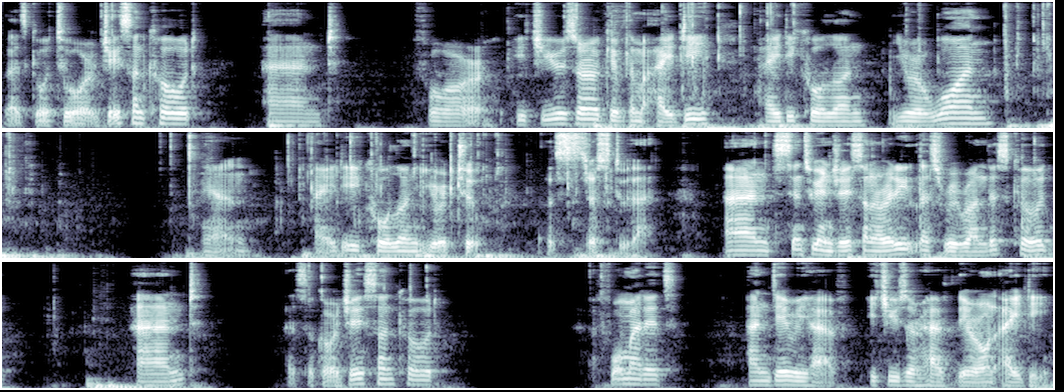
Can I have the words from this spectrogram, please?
let's go to our JSON code. And for each user, give them ID, ID colon, you're one, and id colon your 2 let's just do that. And since we're in json already let's rerun this code. And let's look our json code. Format it. And there we have each user have their own id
